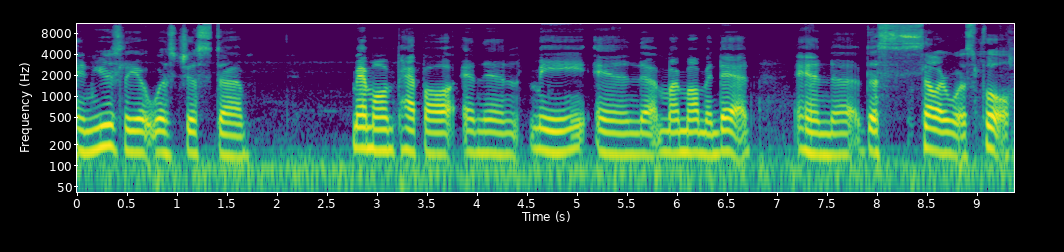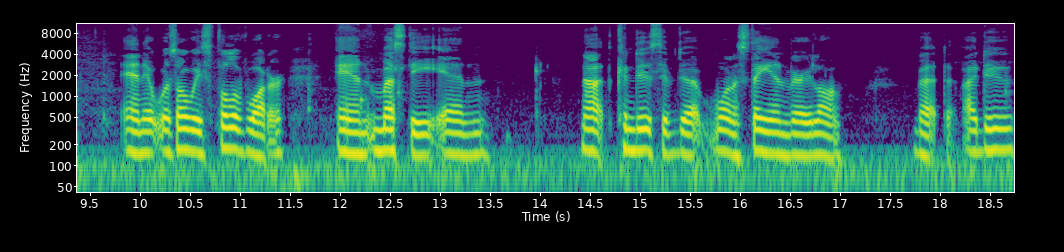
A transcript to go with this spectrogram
and usually it was just. Uh, Mama and Papa, and then me and uh, my mom and dad, and uh, the cellar was full, and it was always full of water, and musty, and not conducive to want to stay in very long. But I do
